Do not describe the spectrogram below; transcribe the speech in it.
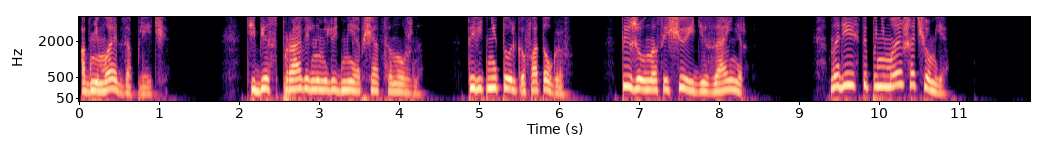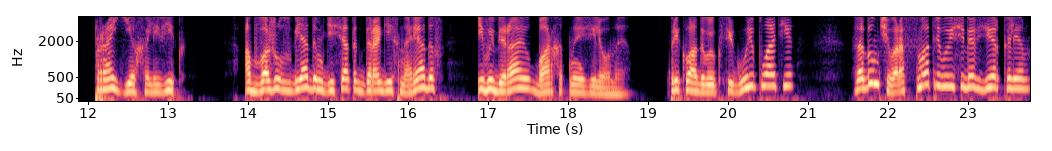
обнимает за плечи. Тебе с правильными людьми общаться нужно. Ты ведь не только фотограф. Ты же у нас еще и дизайнер. Надеюсь, ты понимаешь, о чем я? Проехали, Вик. Обвожу взглядом десяток дорогих нарядов и выбираю бархатное зеленое. Прикладываю к фигуре платье, задумчиво рассматриваю себя в зеркале.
